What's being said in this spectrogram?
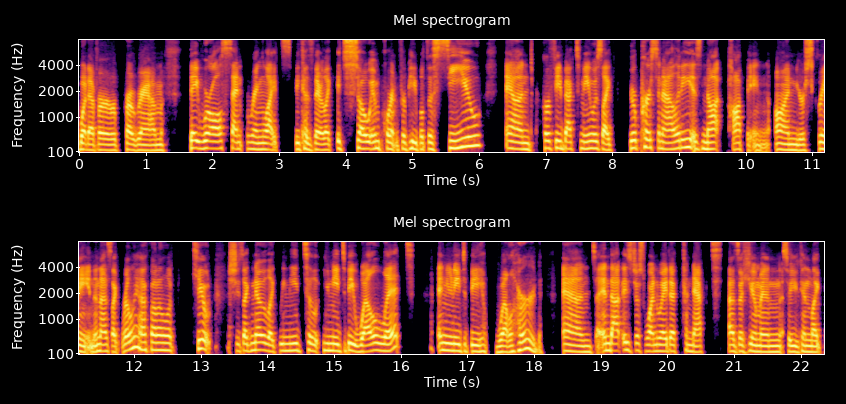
whatever program, they were all sent ring lights because they're like, it's so important for people to see you. And her feedback to me was like, your personality is not popping on your screen. And I was like, really? I thought I looked cute. She's like, no, like we need to, you need to be well lit and you need to be well heard and and that is just one way to connect as a human so you can like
